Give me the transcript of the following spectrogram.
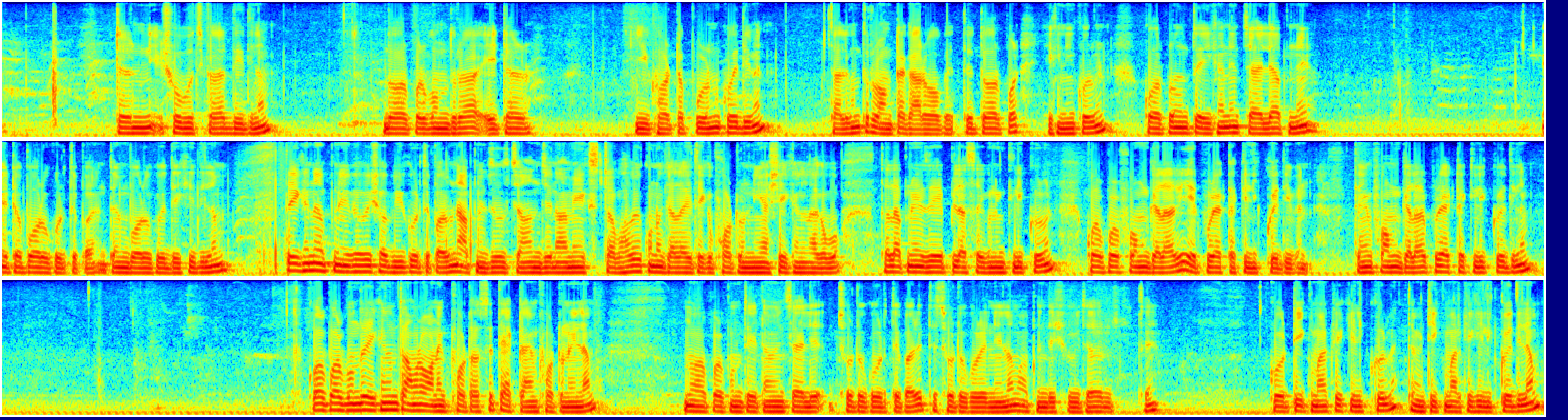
এটা সবুজ কালার দিয়ে দিলাম। দেওয়ার পর বন্ধুরা এটার কি ঘরটা পূরণ করে দিবেন। তাহলে কিন্তু রঙটা গাঢ় হবে। তো দেওয়ার পর এখানেই করবেন। করার পর কিন্তু এইখানে চাইলে আপনি এটা বড় করতে পারেন। তো আমি বড় করে দেখিয়ে দিলাম। তো এখানে আপনি এইভাবে সব ইয়ে করতে পারবেন। আপনি যদি চান যে না, আমি এক্সট্রাভাবে কোনো গ্যালারি থেকে ফটো নিয়ে আসে, এখানে লাগাবো, তাহলে আপনি যে প্লাস আইকনে ক্লিক করুন। করার পর ফর্ম গ্যালারি এরপর একটা ক্লিক করে দিবেন। তো আমি ফর্ম গ্যালারির পরে একটা ক্লিক করে দিলাম। করার পর বন্ধু এখানে তো আমার অনেক ফটো আছে, তো একটা আমি ফটো নিলাম। নেওয়ার পর কিন্তু এটা আমি চাইলে ছোট করতে পারি। তো ছোটো করে নিলাম আপনাদের সুবিধার্থে। টিক মার্কে ক্লিক করবেন, তো আমি টিক মার্কে ক্লিক করে দিলাম।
